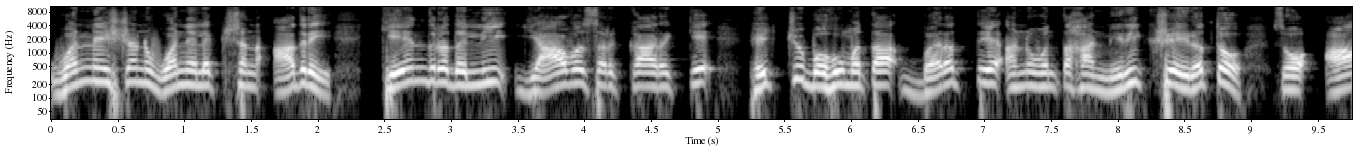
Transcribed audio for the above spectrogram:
ಒನ್ ನೇಷನ್, ಒನ್ ಎಲೆಕ್ಷನ್ ಆದರೆ ಕೇಂದ್ರದಲ್ಲಿ ಯಾವ ಸರ್ಕಾರಕ್ಕೆ ಹೆಚ್ಚು ಬಹುಮತ ಬರುತ್ತೆ ಅನ್ನುವಂತಹ ನಿರೀಕ್ಷೆ ಇರುತ್ತೋ, ಸೊ ಆ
